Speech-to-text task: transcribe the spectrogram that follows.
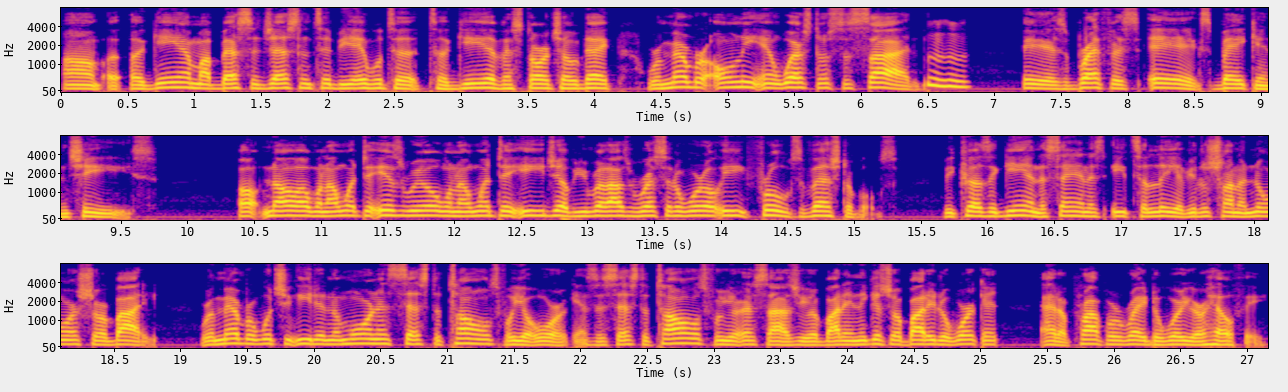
Um, again, my best suggestion to be able to to give and start your day. Remember, only in Western society Mm-hmm. is breakfast, eggs, bacon, cheese. Oh no! When I went to Israel, when I went to Egypt, you realize the rest of the world eat fruits, vegetables. Because again, the saying is eat to live. You're just trying to nourish your body. Remember what you eat in the morning sets the tones for your organs. It sets the tones for your insides of your body, and it gets your body to working at a proper rate to where you're healthy.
